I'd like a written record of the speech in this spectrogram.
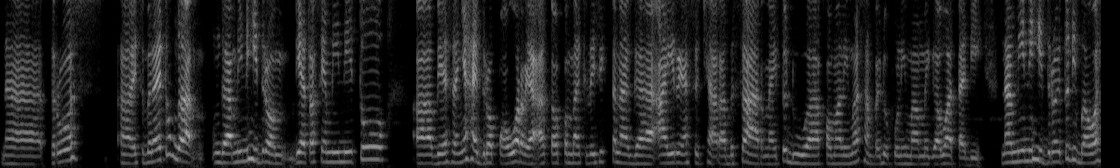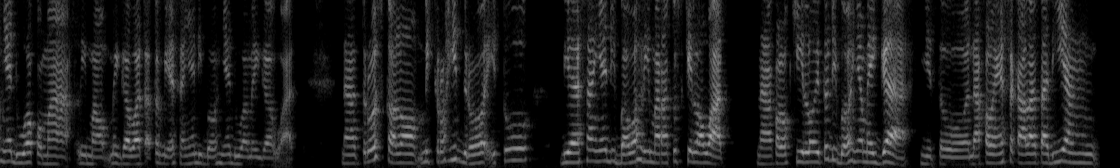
Nah, terus uh, sebenarnya itu enggak enggak mini hidro. Di atasnya mini itu uh, biasanya hydropower ya atau pembangkit listrik tenaga air yang secara besar. Nah, itu 2,5 sampai 25 megawatt tadi. Nah, mini hidro itu di bawahnya 2,5 megawatt atau biasanya di bawahnya 2 megawatt. Nah, terus kalau mikrohidro itu biasanya di bawah 500 kilowatt. Nah, kalau kilo itu di bawahnya mega gitu. Nah, kalau yang skala tadi yang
